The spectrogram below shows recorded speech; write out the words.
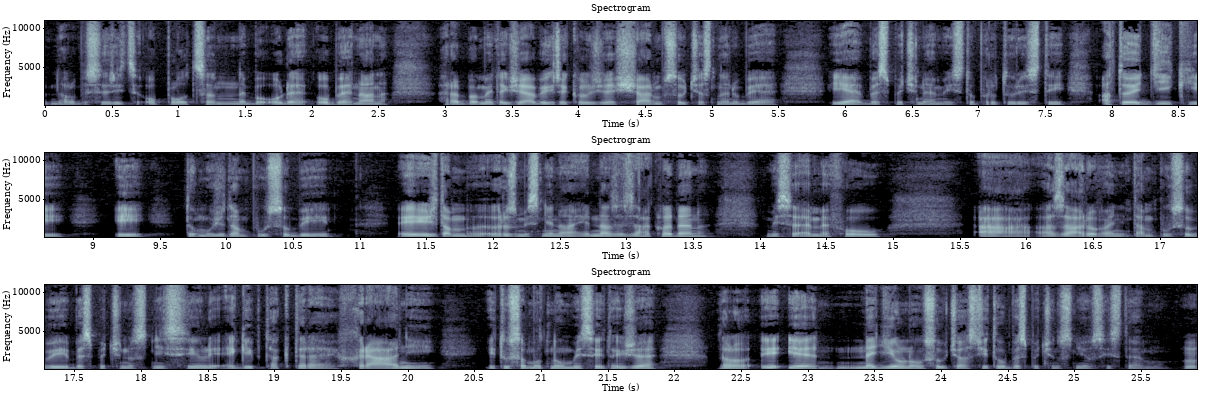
dalo by se říct, oplocen nebo ode, obehnán hradbami, takže já bych řekl, že šarm v současné době je bezpečné místo pro turisty a to je díky i tomu, že tam působí, je tam rozmístěná jedna ze základen mise MFO, a, a zároveň tam působí bezpečnostní síly Egypta, které chrání i tu samotnou misi, takže je nedílnou součástí toho bezpečnostního systému. Hm.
